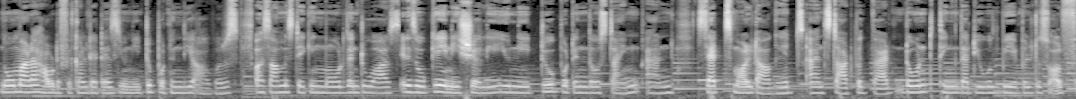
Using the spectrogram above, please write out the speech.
No matter how difficult it is, you need to put in the hours. A sum is taking more than two hours. It is okay initially. You need to put in those time and set small targets and start with that. Don't think that you will be able to solve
